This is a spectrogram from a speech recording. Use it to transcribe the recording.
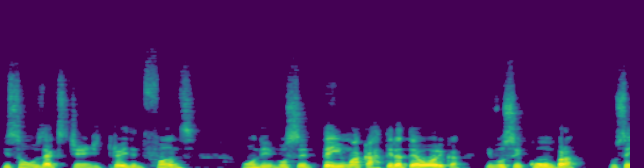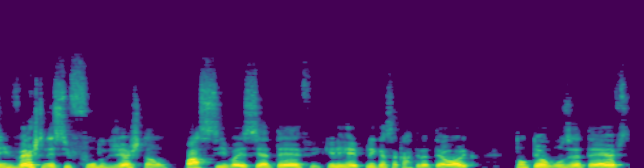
que são os Exchange Traded Funds, onde você tem uma carteira teórica e você compra, você investe nesse fundo de gestão passiva, esse ETF, que ele replica essa carteira teórica. Então tem alguns ETFs,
